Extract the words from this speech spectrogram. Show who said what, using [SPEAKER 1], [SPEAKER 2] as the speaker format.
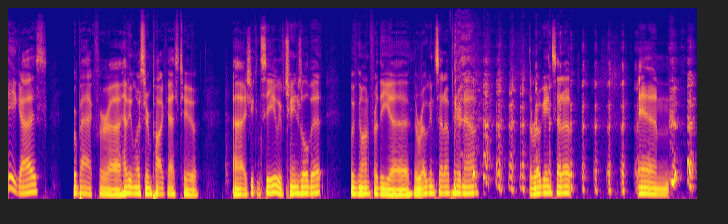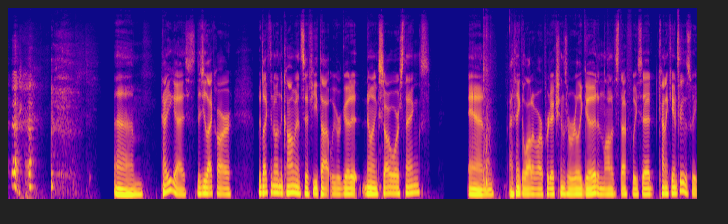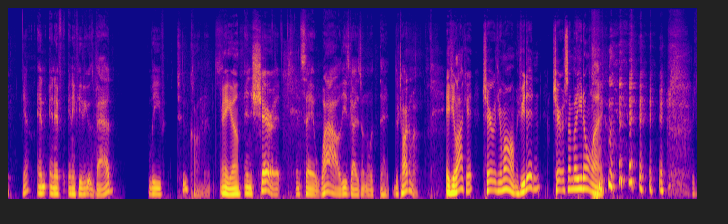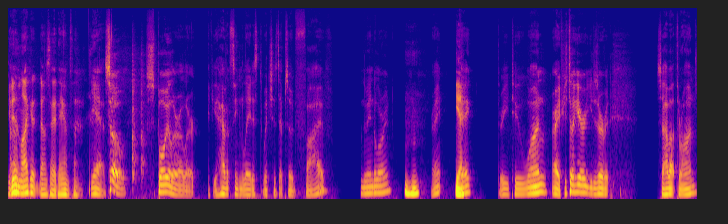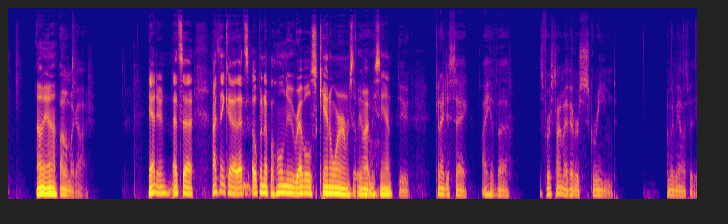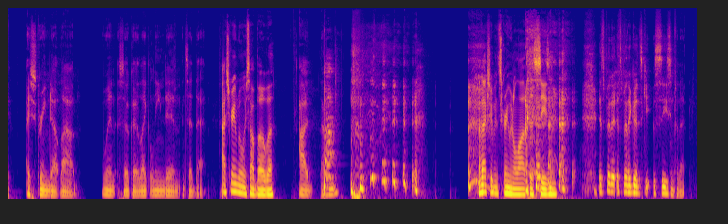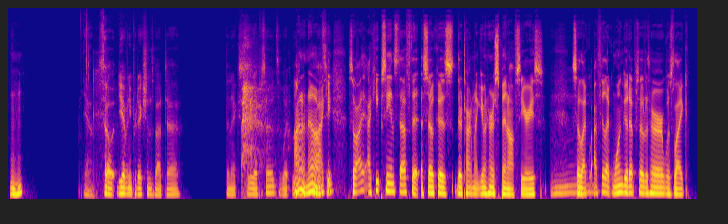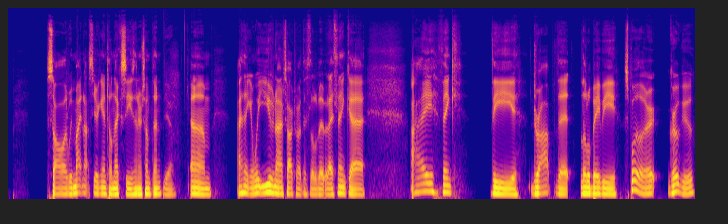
[SPEAKER 1] Hey guys, we're back for uh, Heavy Western Podcast Two. Uh, as you can see, we've changed a little bit. We've gone for the uh, the Rogan setup here now, the Rogaine setup, and um, how you guys? Did you like our? We'd like to know in the comments if you thought we were good at knowing Star Wars things, and I think a lot of our predictions were really good, and a lot of the stuff we said kind of came true this week.
[SPEAKER 2] Yeah, and and if and if you think it was bad, leave two comments
[SPEAKER 1] There you go.
[SPEAKER 2] and share it and say, "Wow, these guys don't know what the, they're talking about."
[SPEAKER 1] If you like it, share it with your mom. If you didn't, share it with somebody you don't like.
[SPEAKER 3] If you didn't like it, don't say a damn thing.
[SPEAKER 2] yeah. So, spoiler alert: if you haven't seen the latest, which is episode five of The Mandalorian,
[SPEAKER 1] mm-hmm.
[SPEAKER 2] right?
[SPEAKER 1] Yeah.
[SPEAKER 2] Okay. Three, two, one. All right. If you're still here, you deserve it. So, how about Thrawn?
[SPEAKER 1] Oh yeah,
[SPEAKER 2] Oh my gosh.
[SPEAKER 1] Yeah, dude. That's uh, I think uh, that's opened up a whole new Rebels can of worms that we might be
[SPEAKER 2] Oh.
[SPEAKER 1] seeing.
[SPEAKER 2] dude. Can I just say, I have uh, it's the first time I've ever screamed. I'm gonna be honest with you. I screamed out loud when Ahsoka like leaned in and said that.
[SPEAKER 1] I screamed when we saw Boba.
[SPEAKER 2] I. Um,
[SPEAKER 1] I've actually been screaming a lot this season.
[SPEAKER 2] it's been a, it's been a good ski- season for that.
[SPEAKER 1] Mm-hmm.
[SPEAKER 2] Yeah. So, do you have any predictions about uh, the next three episodes? What
[SPEAKER 1] I don't know. I keep so I, I keep seeing stuff that Ahsoka's they're talking about giving her a spin off series. So like
[SPEAKER 2] Mm.
[SPEAKER 1] I feel like one good episode with her was like solid. We might not see her again until next season or something.
[SPEAKER 2] yeah.
[SPEAKER 1] Um, I think, and we you and I have talked about this a little bit, but I think, uh, I think the drop that little baby spoiler alert, Grogu,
